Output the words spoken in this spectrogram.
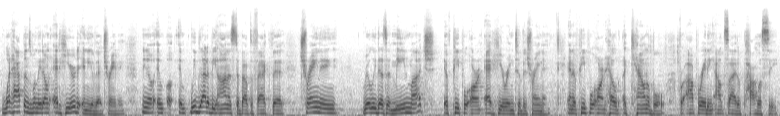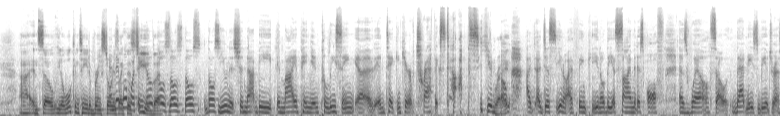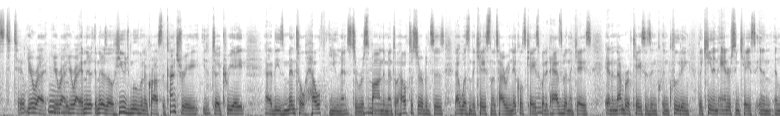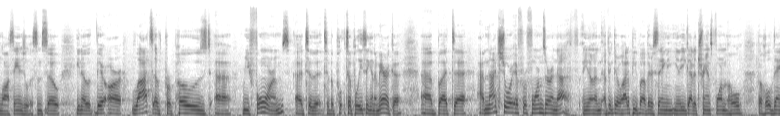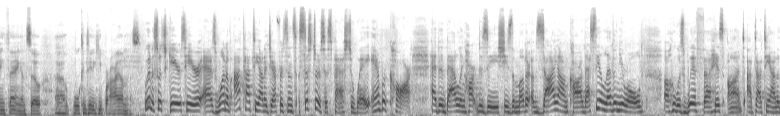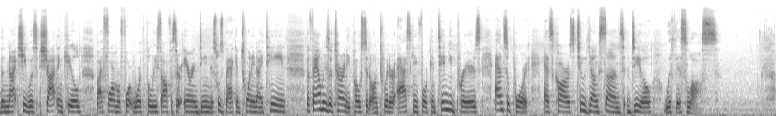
What happens when they don't adhere to any of that training? You know, and, uh, and we've got to be honest about the fact that training really doesn't mean much if people aren't adhering to the training and if people aren't held accountable for operating outside of policy. Uh, and so, you know, we'll continue to bring stories like this to thing, you. Those, those, those, those units should not be, in my opinion, policing uh, and taking care of traffic stops. You know, right. I, I, just, you know, I think, you know, the assignment is off as well. So that needs to be addressed too. You're right. Mm-hmm. You're right. Mm-hmm. You're right. And, there, and there's a huge movement across the country to create uh, these mental health units to mm-hmm. respond to mental health disturbances. That wasn't the case in the Tyree Nichols case, yeah. but it has been the case in a number of cases, in, including the Keenan Anderson case in, in Los Angeles. And so, you know, there are lots of proposed uh, reforms uh, to the to the to policing in America, uh, but uh, I'm not sure if reforms are enough. You know, and I think there are a lot of people out there saying, you know, you got to transform the whole the whole dang thing. And so, uh, we'll continue to keep our eye on this. We're going to switch gears here as one of Atatiana Jefferson's sisters has passed away. Amber Carr had been battling heart disease. She's the mother of Zion Carr. That's the 11 year old uh, who was with uh, his aunt, Atatiana, the night she was shot and killed by former Fort Worth police officer Aaron Dean. This was back in 2019. The family's attorney posted on Twitter asking for continued prayers and support as Carr's two young sons deal with this loss.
